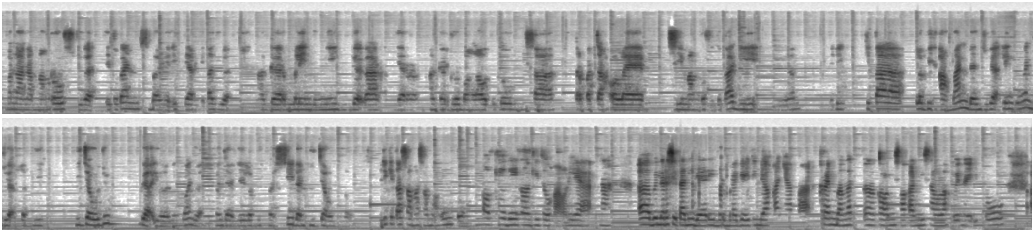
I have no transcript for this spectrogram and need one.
menanam mangrove juga. Itu kan sebagai ikhtiar kita juga agar melindungi juga kan biar agar gelombang laut itu bisa terpecah oleh si mangrove itu tadi gitu kan. jadi kita lebih aman dan juga lingkungan juga lebih hijau juga gitu lingkungan juga menjadi lebih bersih dan hijau gitu jadi kita sama-sama untung. Oke deh kalau gitu Kak Lia. Nah uh, bener sih tadi dari berbagai tindakannya Pak. Keren banget uh, kalau misalkan bisa ngelakuin hal itu.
